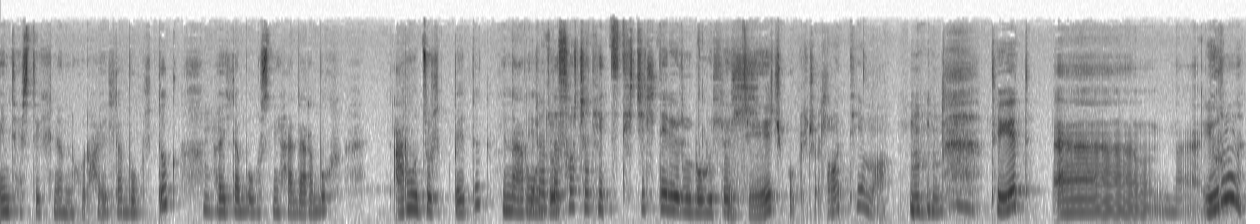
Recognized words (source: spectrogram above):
Энэ тестийг ихнэр нөхөр хоёулаа бүгддэг. Хоёулаа бүгснийхаа дараа бүх 10 үзүүлэлт байдаг. Энэ 10 үзүүлэлт одоо суучаад хэдцэх хичээл дээр ер нь бөглүүл зээж бөглж болно. Оо тийм үү. Тэгээд аа ер нь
